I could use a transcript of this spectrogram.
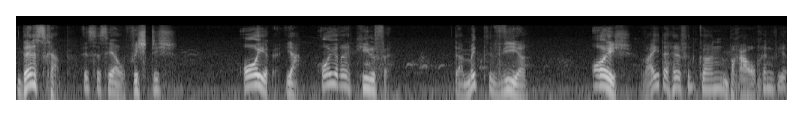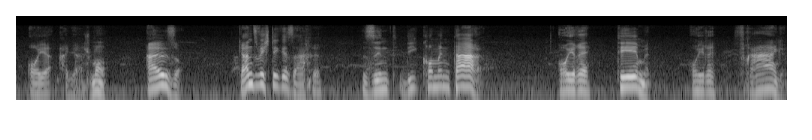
Deshalb ist es ja auch wichtig, eure, ja, eure Hilfe, damit wir euch weiterhelfen können, brauchen wir euer Engagement. Also, ganz wichtige Sache sind die Kommentare, eure Themen, eure Fragen.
